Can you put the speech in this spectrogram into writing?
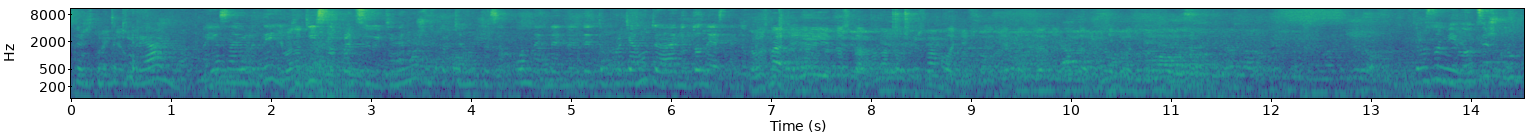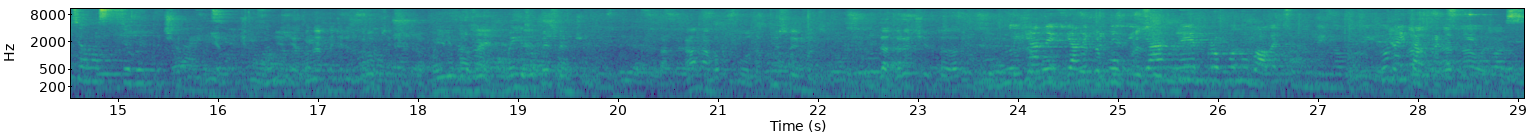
Скажіть, ну таке прийняли. реально? А я знаю людей, які дійсно працюють і не можуть протягнути закон, не, не, не, протягнути, а навіть донести до Ви знаєте, я її достав, вона просто пішла молодість, я я- я не додав, ніколи Зрозуміло, це ж корупція у нас з цього і починається. Нет, почему? Нет, вона ж не через корупцію. Ми її, ми її записуємо чи ні? Так, Ганна Гопко, записуємо. Да, до речі, то Ну я не я не я не пропонувала цю людину. Вона і так працює у вас.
